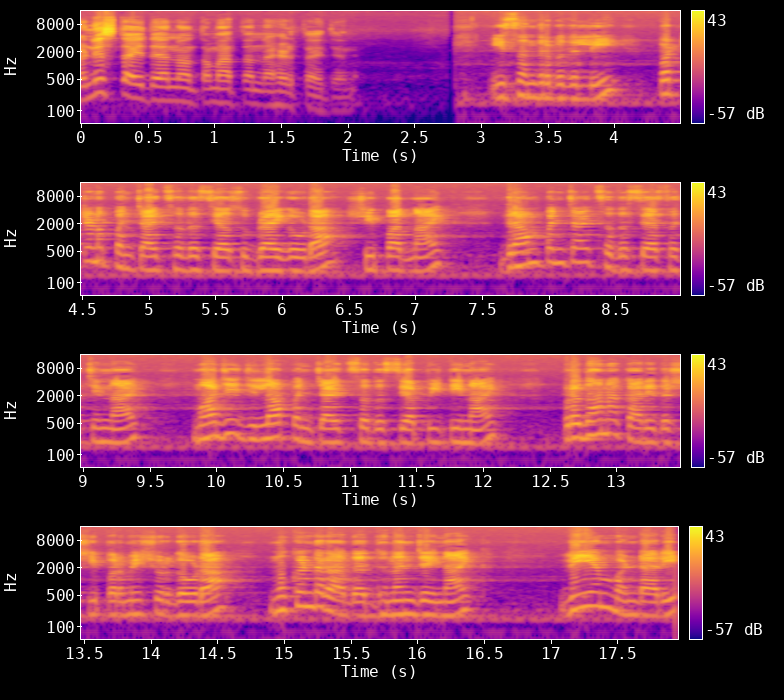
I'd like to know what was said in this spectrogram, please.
ಖಂಡಿಸ್ತಾ ಇದ್ದೆ ಅನ್ನೋಂಥ ಮಾತನ್ನು ಹೇಳ್ತಾ ಇದ್ದೇನೆ. ಈ ಸಂದರ್ಭದಲ್ಲಿ ಪಟ್ಟಣ ಪಂಚಾಯತ್ ಸದಸ್ಯ ಸುಬ್ರಾಯಗೌಡ, ಶ್ರೀಪಾದ್ ನಾಯ್ಕ್, ಗ್ರಾಮ ಪಂಚಾಯತ್ ಸದಸ್ಯ ಸಚಿನ್ ನಾಯ್ಕ್, ಮಾಜಿ ಜಿಲ್ಲಾ ಪಂಚಾಯತ್ ಸದಸ್ಯ ಪಿಟಿ ನಾಯ್ಕ್, ಪ್ರಧಾನ ಕಾರ್ಯದರ್ಶಿ ಪರಮೇಶ್ವರ್ ಗೌಡ, ಮುಖಂಡರಾದ ಧನಂಜಯ್ ನಾಯ್ಕ್ ವಿಎಂ ಭಂಡಾರಿ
